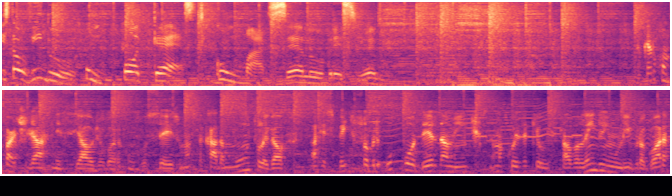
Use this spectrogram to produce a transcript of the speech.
está ouvindo um podcast com Marcelo Bresciani. Eu quero compartilhar nesse áudio agora com vocês uma sacada muito legal a respeito sobre o poder da mente. É uma coisa que eu estava lendo em um livro agora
